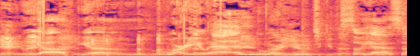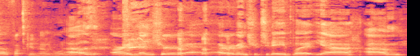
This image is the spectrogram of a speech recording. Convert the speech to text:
anyway. Yeah, yeah. Who are you, Ed? Who, Who are, are you? you, Chiquita? So yeah, so Fucking hell going that was our adventure, our adventure today. But yeah, um,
